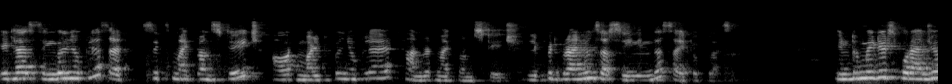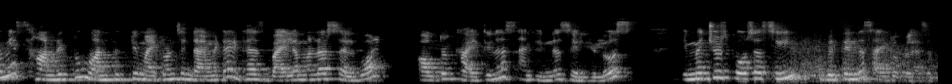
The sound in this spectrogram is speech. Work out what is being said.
It has single nucleus at 6 micron stage or multiple nuclei at 100 micron stage. Lipid granules are seen in the cytoplasm. Intermediate sporangium is 100 to 150 microns in diameter. It has bilamellar cell wall, outer chitinous and inner cellulose. Immature spores are seen within the cytoplasm.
